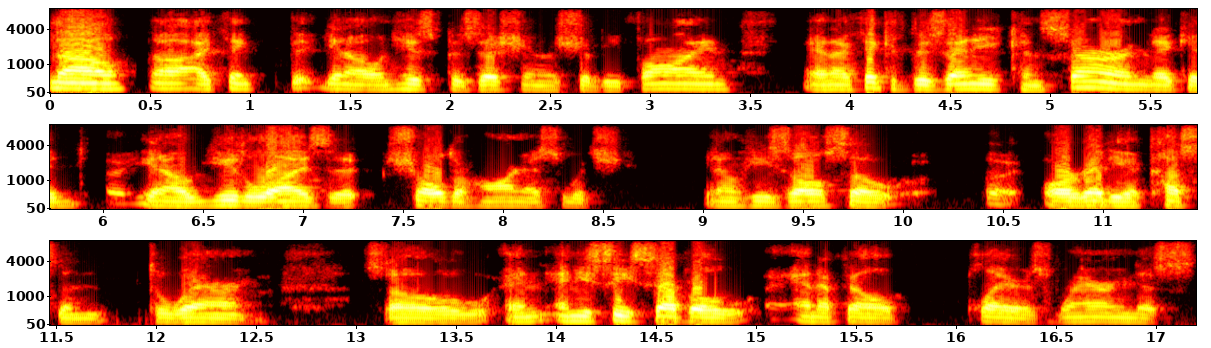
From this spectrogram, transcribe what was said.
No, uh, I think that, you know in his position it should be fine. And I think if there's any concern, they could you know utilize the shoulder harness, which you know he's also uh, already accustomed to wearing. So and and you see several NFL players wearing this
